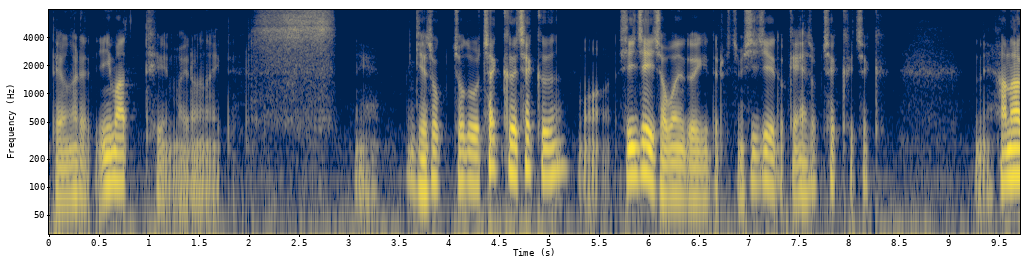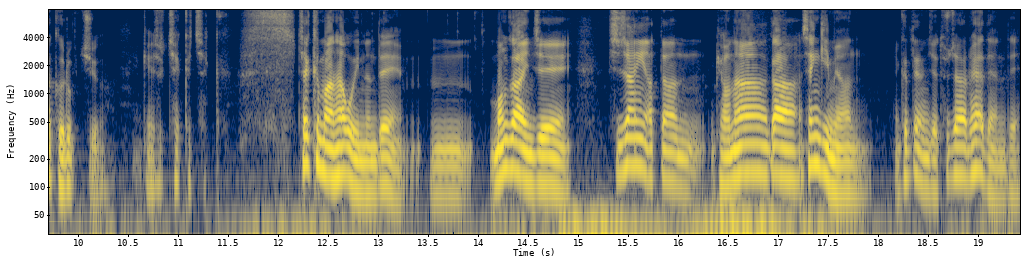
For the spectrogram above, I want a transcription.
대응을 해 이마트 뭐 이런 아이들 네. 계속 저도 체크 체크 뭐 CJ 저번에도 얘기 드렸지만 CJ도 계속 체크 체크 네. 하나 그룹주 계속 체크 체크 체크만 하고 있는데 음 뭔가 이제 시장이 어떤 변화가 생기면 그때는 이제 투자를 해야 되는데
